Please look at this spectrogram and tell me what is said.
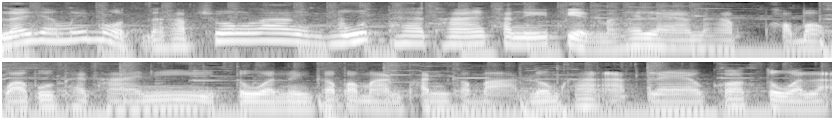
และยังไม่หมดนะครับช่วงล่างบูทแพรท้ายคันนี้เปลี่ยนมาให้แล้วนะครับ ขอบอกว่าบูทแพรท้ายนี่ตัวหนึ่งก็ประมาณพันกว่าบาทรวมค่าอัดแล้วก็ตัวละ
